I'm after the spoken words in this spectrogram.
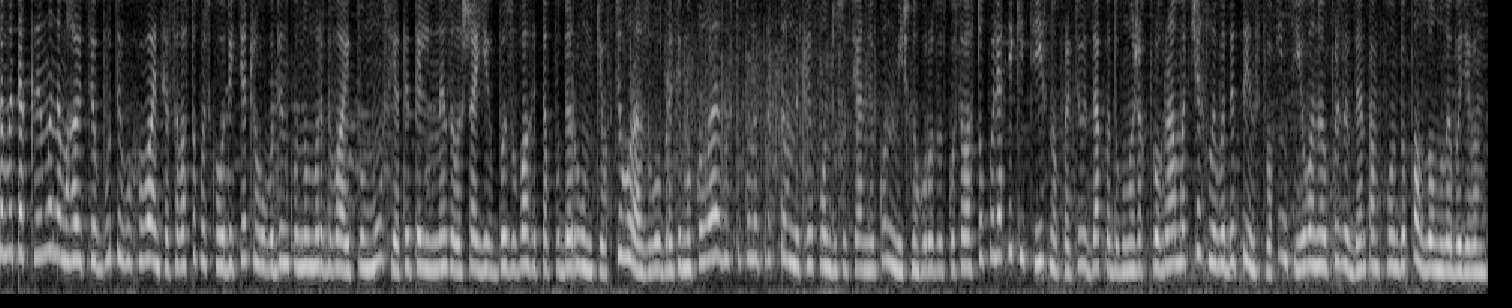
Саме такими намагаються бути вихованці Севастопольського дитячого будинку номер 2 і тому святитель не залишає їх без уваги та подарунків. Цього разу в образі Миколая виступили представники фонду соціально-економічного розвитку Севастополя, які тісно працюють закладом у межах програми Щасливе дитинство, ініційованої президентом фонду Павлом Лебедєвим.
